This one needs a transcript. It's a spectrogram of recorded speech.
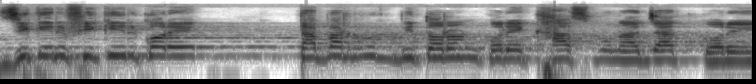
জিকির ফিকির করে তাবাররুক বিতরণ করে, খাস মোনাজাত করে,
